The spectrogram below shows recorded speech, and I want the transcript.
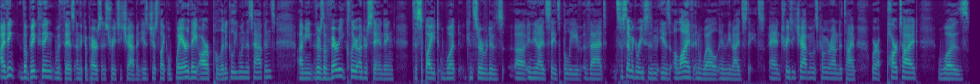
I think the big thing with this and the comparison is Tracy Chapman is just like where they are politically when this happens. I mean, there's a very clear understanding, despite what conservatives uh, in the United States believe, that systemic racism is alive and well in the United States. And Tracy Chapman was coming around at a time where apartheid was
